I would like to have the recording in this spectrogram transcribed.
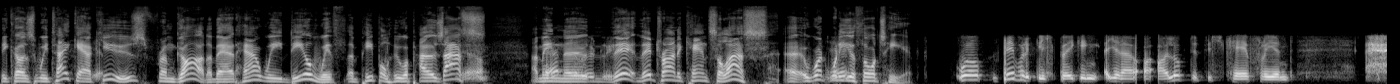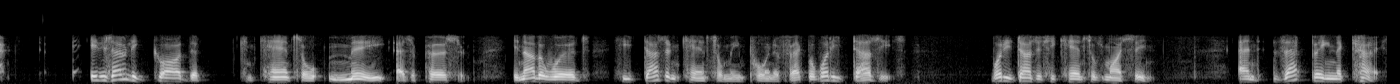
because we take our cues from God about how we deal with the people who oppose us. I mean, uh, they're they're trying to cancel us. Uh, what what are your thoughts here? Well, biblically speaking, you know, I, I looked at this carefully, and it is only God that can cancel me as a person. In other words, He doesn't cancel me in point of fact, but what He does is, what He does is He cancels my sin. And that being the case,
